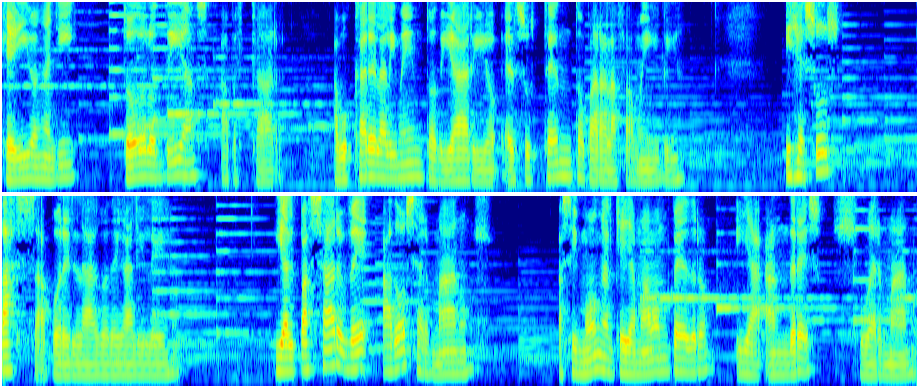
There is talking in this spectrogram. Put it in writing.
que iban allí todos los días a pescar a buscar el alimento diario, el sustento para la familia. Y Jesús pasa por el lago de Galilea. Y al pasar ve a dos hermanos, a Simón al que llamaban Pedro y a Andrés su hermano.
